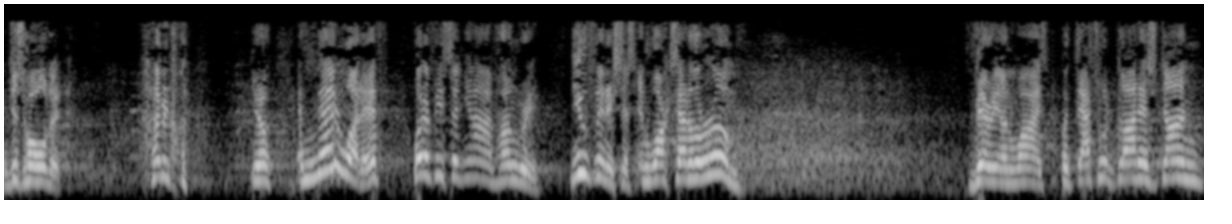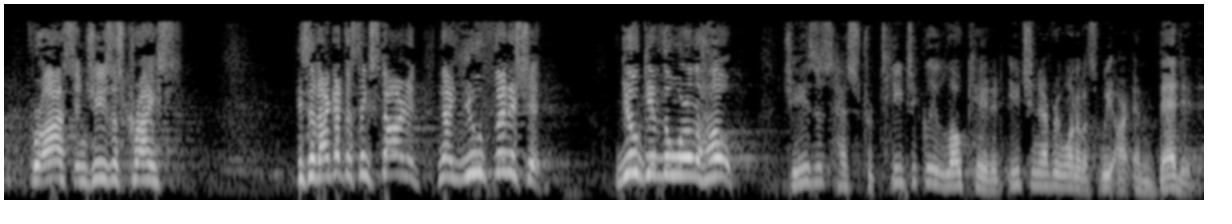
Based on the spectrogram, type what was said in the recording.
and just hold it. you know, and then what if, what if he said, you know, I'm hungry. You finish this and walks out of the room. Very unwise. But that's what God has done for us in Jesus Christ. He said, I got this thing started. Now you finish it. You give the world hope. Jesus has strategically located each and every one of us. We are embedded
